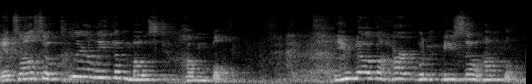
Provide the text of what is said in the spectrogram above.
It's also clearly the most humble. You know the heart wouldn't be so humble.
